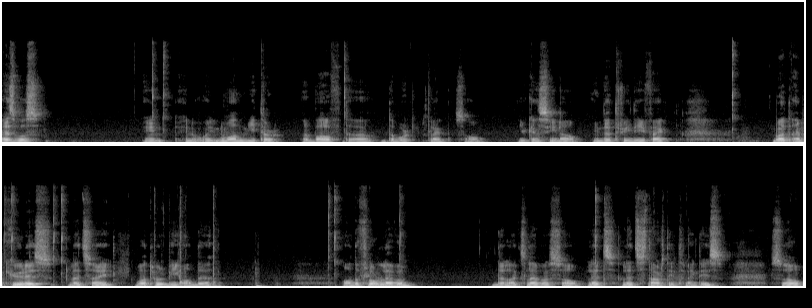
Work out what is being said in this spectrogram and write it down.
as was in in, in one meter above the the working plane. So you can see now in the 3d effect. But i'm curious let's say what will be on the on the floor level the lux level. So let's let's start it like this. So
